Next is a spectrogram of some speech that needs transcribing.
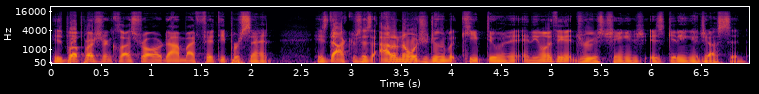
His blood pressure and cholesterol are down by 50%. His doctor says, I don't know what you're doing, but keep doing it. And the only thing that Drew has changed is getting adjusted.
